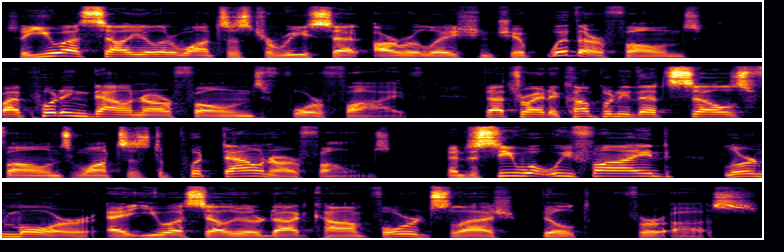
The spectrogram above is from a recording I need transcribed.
So US Cellular wants us to reset our relationship with our phones by putting down our phones for five. That's right, a company that sells phones wants us to put down our phones. And to see what we find, learn more at uscellular.com forward slash built for us.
